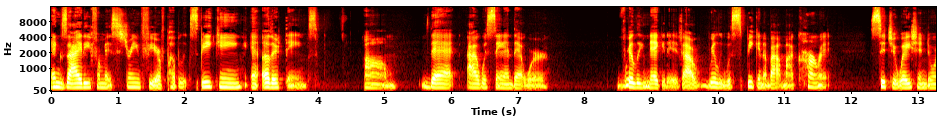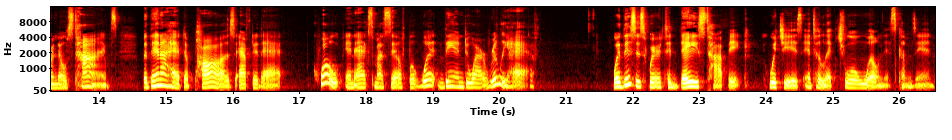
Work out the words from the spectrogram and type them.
anxiety from extreme fear of public speaking, and other things um, that I was saying that were really negative. I really was speaking about my current situation during those times. But then I had to pause after that quote and ask myself, but what then do I really have? Well, this is where today's topic, which is intellectual wellness, comes in.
